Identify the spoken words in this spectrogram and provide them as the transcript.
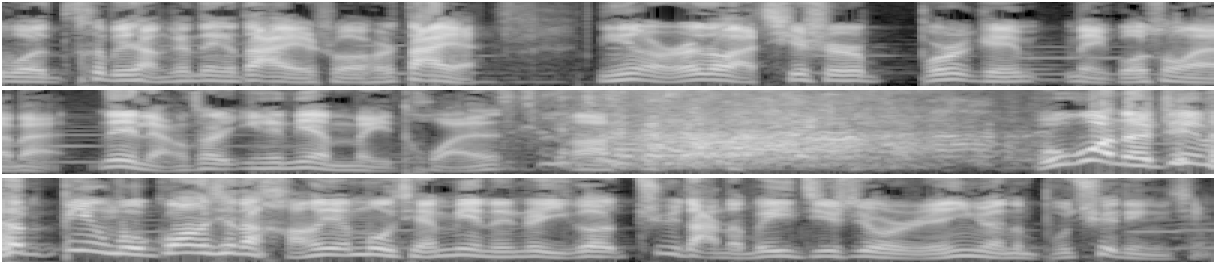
我特别想跟那个大爷说，我说大爷，您儿子吧，其实不是给美国送外卖，那两个字应该念美团啊。不过呢，这份并不光鲜的行业目前面临着一个巨大的危机，就是人员的不确定性。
